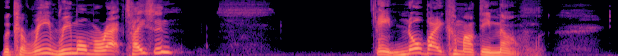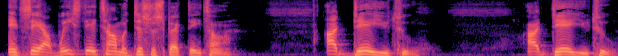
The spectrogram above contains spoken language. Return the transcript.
With Kareem Remo Marak Tyson, ain't nobody come out their mouth and say I waste their time or disrespect their time. I dare you to. I dare you to.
